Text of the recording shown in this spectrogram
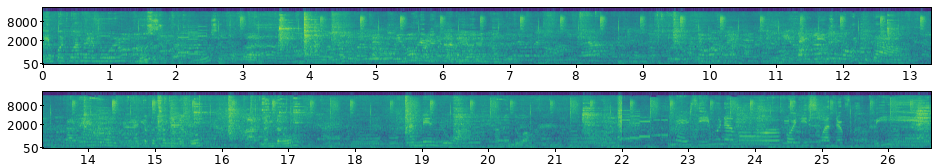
Import na more. Mousse au chocolat. Mousse at chocolate. Gâteau Mendao Amendua. Amendoa. Merci muna mo for this wonderful treat.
